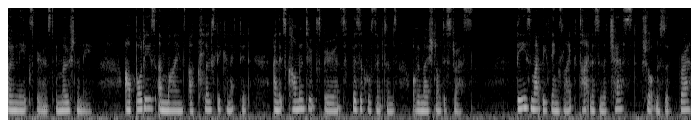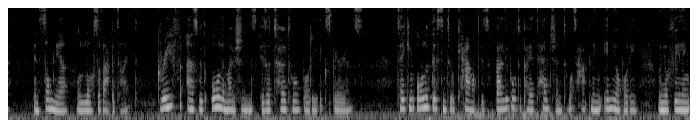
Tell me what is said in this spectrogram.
only experienced emotionally. Our bodies and minds are closely connected, and it's common to experience physical symptoms of emotional distress. These might be things like tightness in the chest, shortness of breath, insomnia, or loss of appetite. Grief, as with all emotions, is a total body experience. Taking all of this into account, it's valuable to pay attention to what's happening in your body when you're feeling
